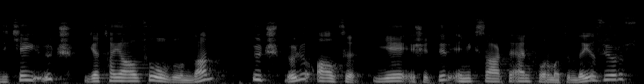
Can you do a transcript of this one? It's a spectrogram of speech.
dikey 3, yatay 6 olduğundan 3 bölü 6 y eşittir mx artı n formatında yazıyoruz.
